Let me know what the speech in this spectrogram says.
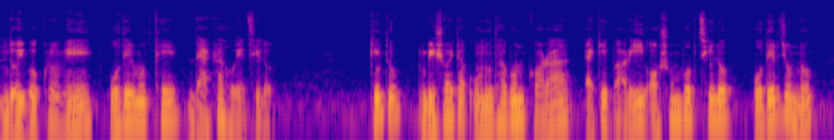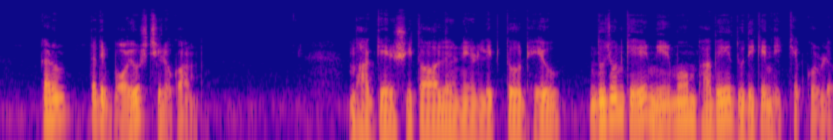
দৈবক্রমে ওদের মধ্যে দেখা হয়েছিল। কিন্তু বিষয়টা অনুধাবন করা একেবারেই অসম্ভব ছিল ওদের জন্য, কারণ তাদের বয়স ছিল কম। ভাগ্যের শীতল, নির্লিপ্ত ঢেউ দুজনকে নির্মমভাবে দুদিকে নিক্ষেপ করল।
